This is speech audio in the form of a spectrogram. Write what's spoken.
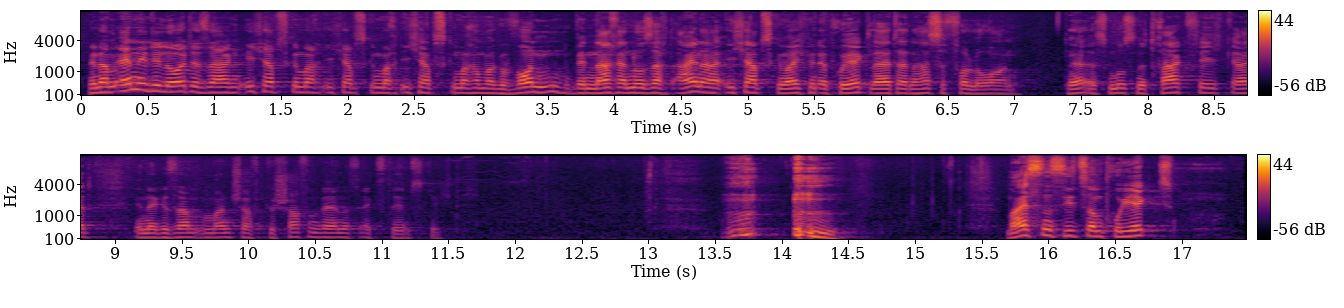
wenn am Ende die Leute sagen, ich habe es gemacht, ich habe es gemacht, ich habe es gemacht, haben wir gewonnen. Wenn nachher nur sagt einer, ich habe es gemacht, ich bin der Projektleiter, dann hast du verloren. Ja, es muss eine Tragfähigkeit in der gesamten Mannschaft geschaffen werden, das ist extrem wichtig. Meistens sieht so ein Projekt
